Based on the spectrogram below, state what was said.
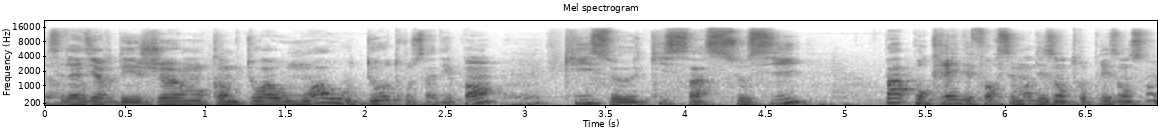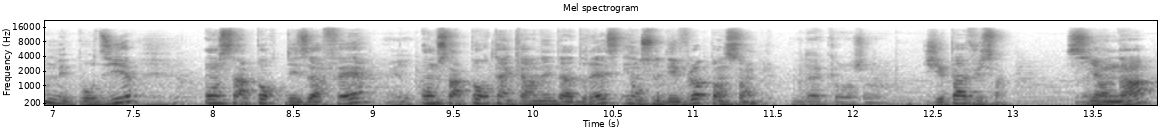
C'est-à-dire des gens comme toi ou moi ou d'autres, ça dépend, Mhm. qui se qui s'associent, pas pour créer des, forcément des entreprises ensemble, mais pour dire on s'apporte des affaires, Oui. on s'apporte un carnet d'adresses et on se développe ensemble. D'accord, je vois. J'ai pas vu ça. S'il y en a,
